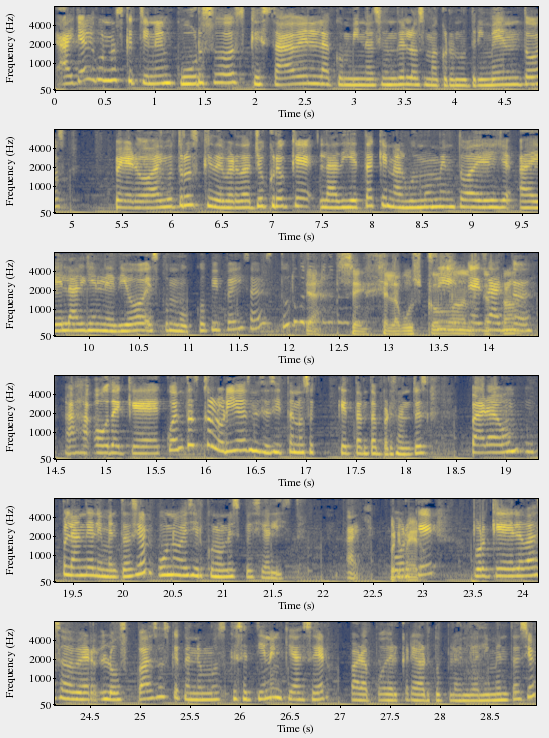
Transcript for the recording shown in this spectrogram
hay algunos que tienen cursos que saben la combinación de los macronutrimentos, pero hay otros que de verdad yo creo que la dieta que en algún momento a ella a él alguien le dio es como copy paste, ¿sabes? ya, sí, se la buscó. Sí, exacto. Ajá, o de que cuántas calorías necesita no sé qué tanta persona. Entonces, para un plan de alimentación uno es ir con un especialista. Ay, ¿por qué? porque él va a saber los pasos que tenemos, que se tienen que hacer para poder crear tu plan de alimentación.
